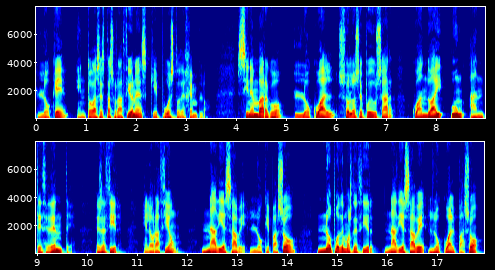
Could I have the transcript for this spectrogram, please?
lo que en todas estas oraciones que he puesto de ejemplo. Sin embargo, lo cual solo se puede usar cuando hay un antecedente. Es decir, en la oración nadie sabe lo que pasó, no podemos decir nadie sabe lo cual pasó,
